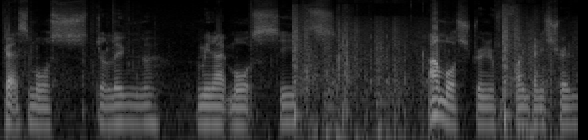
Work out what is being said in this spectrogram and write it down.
get some more string. I mean, like more seeds. And more string if we find any string.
